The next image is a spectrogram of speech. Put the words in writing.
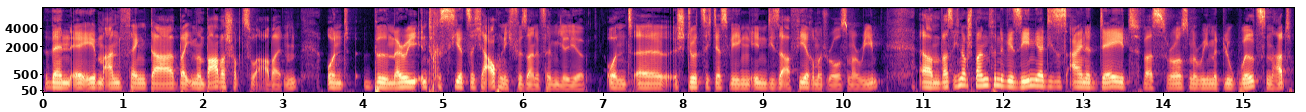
wenn er eben anfängt, da bei ihm im Barbershop zu arbeiten. Und Bill Murray interessiert sich ja auch nicht für seine Familie und äh, stürzt sich deswegen in diese Affäre mit Rosemary. Ähm, was ich noch spannend finde, wir sehen ja dieses eine Date, was Rosemary mit Luke Wilson hat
